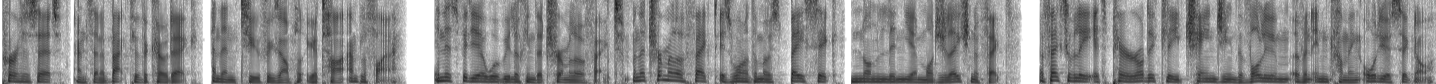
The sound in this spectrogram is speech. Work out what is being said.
process it, and send it back through the codec, and then to, for example, a guitar amplifier. In this video, we'll be looking at the tremolo effect. And the tremolo effect is one of the most basic non-linear modulation effects Effectively, it's periodically changing the volume of an incoming audio signal,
